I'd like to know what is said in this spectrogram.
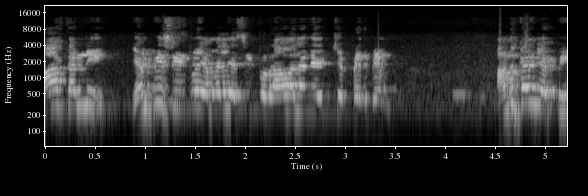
మాకన్ని ఎంపీ సీట్లు ఎమ్మెల్యే సీట్లు రావాలనేది చెప్పేది మేము. అందుకని చెప్పి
